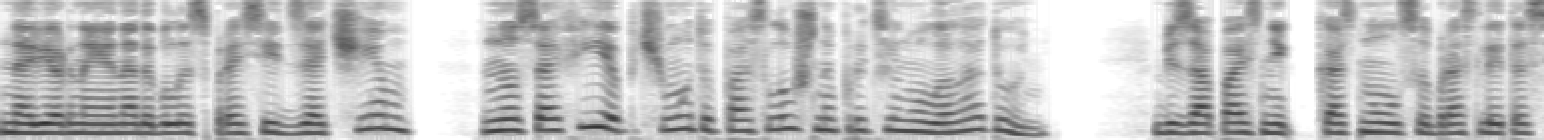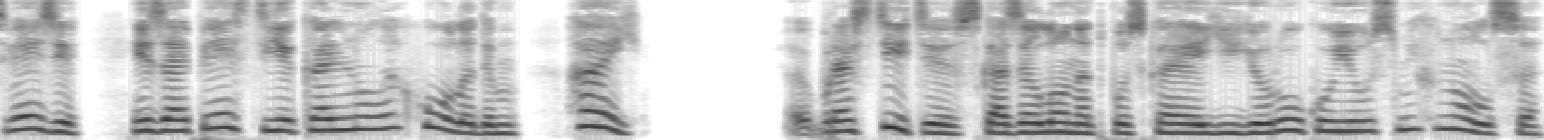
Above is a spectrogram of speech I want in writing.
Наверное, надо было спросить, зачем, но София почему-то послушно протянула ладонь. Безопасник коснулся браслета связи, и запястье кольнуло холодом. «Ай!» «Простите», — сказал он, отпуская ее руку, и усмехнулся.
